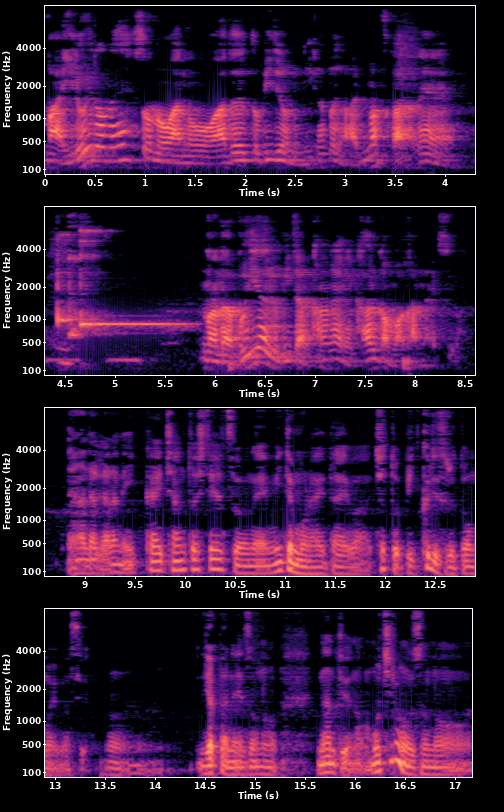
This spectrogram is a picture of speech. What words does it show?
まあ、いろいろね、その、あの、アダルトビデオの見方がありますからね。まあ、だ VR 見たら考えが変わるかもわかんないですよ。いやだからね、一回ちゃんとしたやつをね、見てもらいたいわ。ちょっとびっくりすると思いますよ。うん、やっぱね、その、なんていうの、もちろんその、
